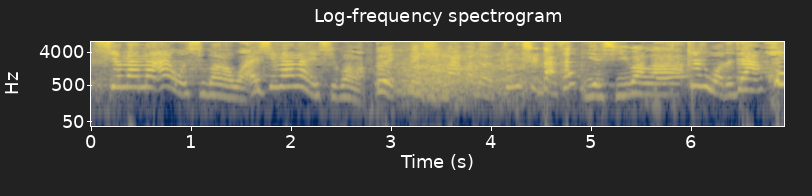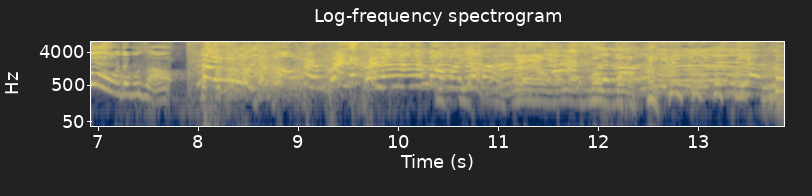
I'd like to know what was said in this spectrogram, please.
新妈妈爱我习惯了，我爱新妈妈也习惯了，对，对新妈妈的中式大餐也习惯了。这是我的家，轰我都不走。哎呦，我的宝贝儿，快来快来，妈妈宝宝要把妈妈吓死了，我一定要走了。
